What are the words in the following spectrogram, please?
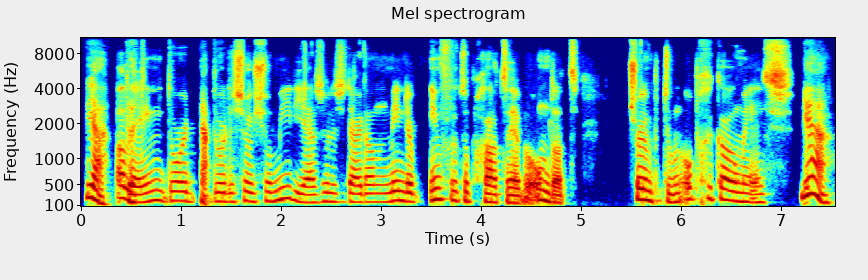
Ja, dat, Alleen door, ja, door de social media zullen ze daar dan minder invloed op gehad hebben, omdat Trump toen opgekomen is. ja,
